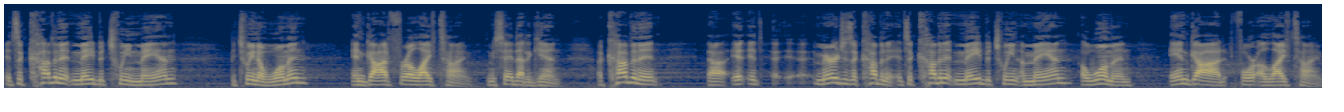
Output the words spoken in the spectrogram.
It's a covenant made between man, between a woman, and God for a lifetime. Let me say that again. A covenant, uh, it, it, uh, marriage is a covenant. It's a covenant made between a man, a woman, and God for a lifetime.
